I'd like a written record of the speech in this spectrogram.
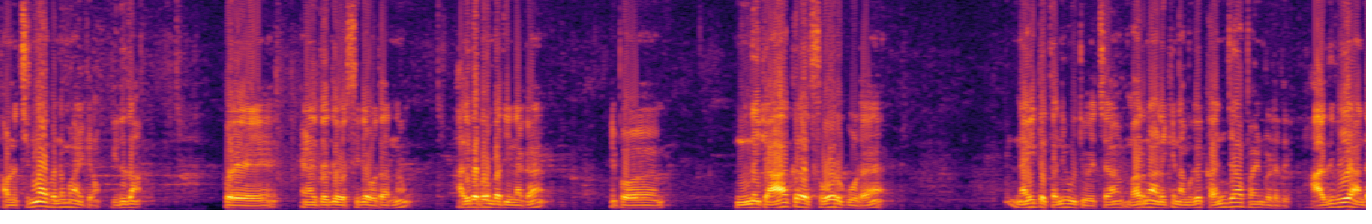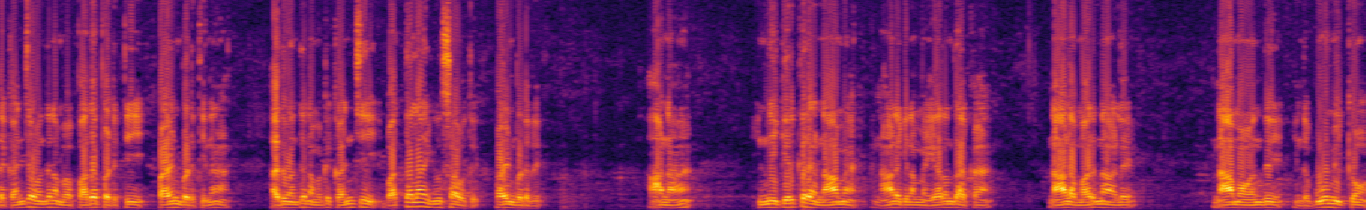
அவனை சின்ன பின்னமாக ஆக்கிறோம் இதுதான். ஒரு எனக்கு தெரிஞ்ச ஒரு சிறிய உதாரணம். அதுக்கப்புறம் பார்த்தீங்கன்னாக்கா இப்போ இன்னைக்கு ஆக்கிற சோறு கூட நைட்டை தண்ணி ஊற்றி வச்சா மறுநாளைக்கு நமக்கு கஞ்சா பயன்படுது. அதுவே அந்த கஞ்சை வந்து நம்ம பதப்படுத்தி பயன்படுத்தினா அது வந்து நமக்கு கஞ்சி வத்தலாக யூஸ் ஆகுது பயன்படுது. ஆனால் இன்றைக்கி இருக்கிற நாம நாளைக்கு நம்ம இறந்தாக்கா நாளை மறுநாள் நாம் வந்து இந்த பூமிக்கும்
